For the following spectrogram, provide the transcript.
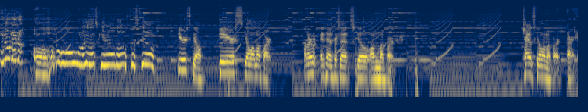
No, no, no. Oh, look at that skill. That's at the skill. Pure skill. Pure skill on my part. 110% skill on my part. Child skill on my part. Alright.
